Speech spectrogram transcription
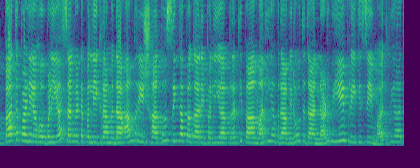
ಬಾತಪಾಳ್ಯ ಹೋಬಳಿಯ ಸಂಗಟಪಲ್ಲಿ ಗ್ರಾಮದ ಅಂಬರೀಶ್ ಹಾಗೂ ಸಿಂಗಪ್ಪಗಾರಿಪಲ್ಲಿಯ ಪ್ರತಿಭಾ ಮನೆಯವರ ವಿರೋಧದ ನಡುವೆಯೇ ಪ್ರೀತಿಸಿ ಮದುವೆಯಾದ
